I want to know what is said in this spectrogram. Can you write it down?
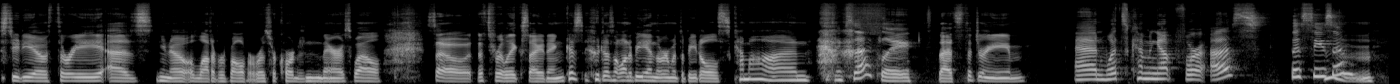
Studio 3 as, you know, a lot of Revolver was recorded in there as well. So that's really exciting because who doesn't want to be in the room with the Beatles? Come on. Exactly. that's the dream. And what's coming up for us this season? Hmm.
